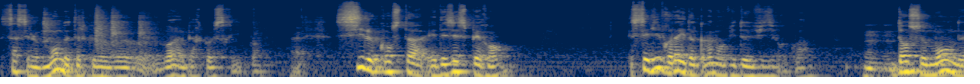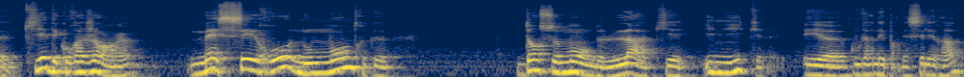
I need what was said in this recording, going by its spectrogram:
Ça, c'est le monde tel que le voit Albert Cossery. Ouais. Si le constat est désespérant, ces livres-là, ils donnent quand même envie de vivre, quoi. Mm, mm. Dans ce monde qui est décourageant, hein. Mais ces héros nous montrent que dans ce monde-là, qui est inique et euh, gouverné par des scélérats,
